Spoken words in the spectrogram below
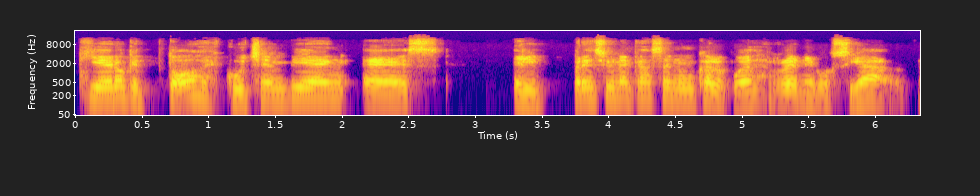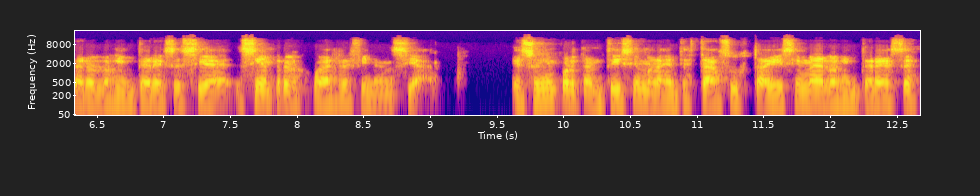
quiero que todos escuchen bien es el precio de una casa nunca lo puedes renegociar, pero los intereses siempre los puedes refinanciar. Eso es importantísimo. La gente está asustadísima de los intereses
